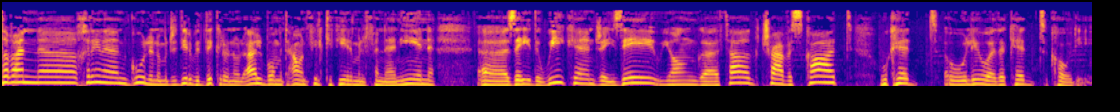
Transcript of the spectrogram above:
طبعا آه، خلينا نقول إنه من الجدير بالذكر إنه الألبوم تعاون فيه الكثير من الفنانين آه، زي ذا ويكند جاي زي ويونغ ثاغ ترافيس سكوت وكيد واللي هو ذا كيد كودي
